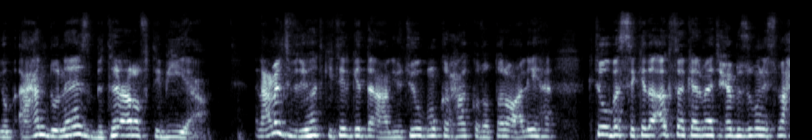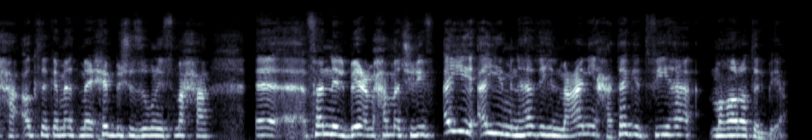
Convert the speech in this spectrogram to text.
يبقى عنده ناس بتعرف تبيع. أنا عملت فيديوهات كتير جدا على اليوتيوب ممكن حضراتكم تطلعوا عليها. اكتبوا بس كده أكثر كلمات يحب الزبون يسمعها أكثر كلمات ما يحبش الزبون يسمعها. آه، آه، فن البيع محمد شريف أي أي من هذه المعاني هتجد فيها مهارات البيع.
